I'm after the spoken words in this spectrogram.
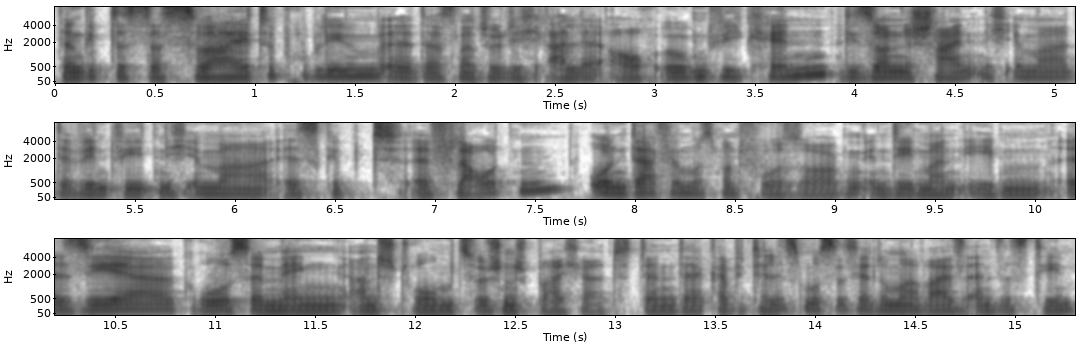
dann gibt es das zweite Problem, äh, das natürlich alle auch irgendwie kennen. Die Sonne scheint nicht immer, der Wind weht nicht immer, es gibt Flauten. Und dafür muss man vorsorgen, indem man eben sehr große Mengen an Strom zwischenspeichert. Denn der Kapitalismus ist ja dummerweise ein System,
